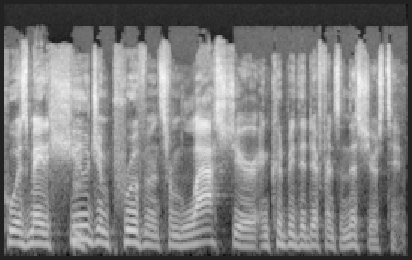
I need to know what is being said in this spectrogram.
who has made huge hmm. improvements from last year and could be the difference in this year's team?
